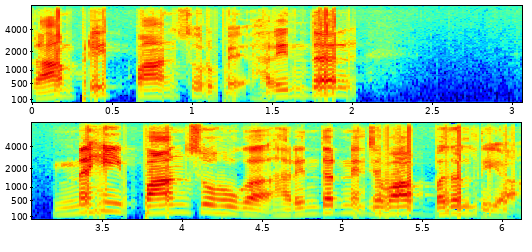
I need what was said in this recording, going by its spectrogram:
रामप्रीत पाँच सौ रुपए। हरिंदर नहीं, पाँच सौ होगा। हरिंदर ने जवाब बदल दिया।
